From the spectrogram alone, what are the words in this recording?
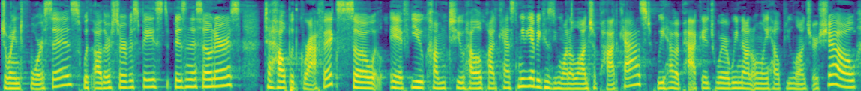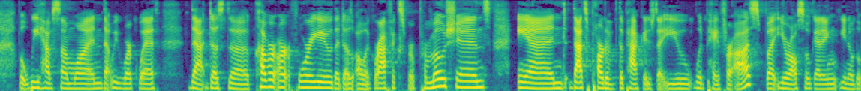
joined forces with other service based business owners to help with graphics. So, if you come to Hello Podcast Media because you want to launch a podcast, we have a package where we not only help you launch your show, but we have someone that we work with that does the cover art for you, that does all the graphics for promotions. And that's part of the package that you would pay for us, but you're also getting, you know, the,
